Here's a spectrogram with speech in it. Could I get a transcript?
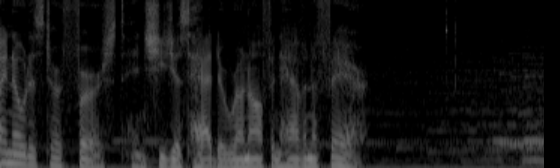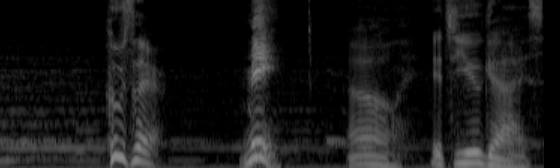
I noticed her first, and she just had to run off and have an affair. Who's there? Me! Oh, it's you guys.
